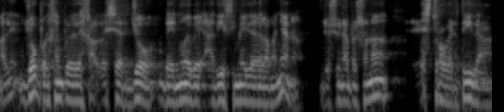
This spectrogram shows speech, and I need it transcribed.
¿vale? Yo, por ejemplo, he dejado de ser yo de 9 a 10 y media de la mañana. Yo soy una persona extrovertida,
